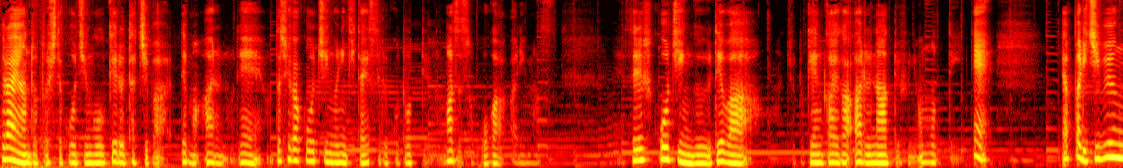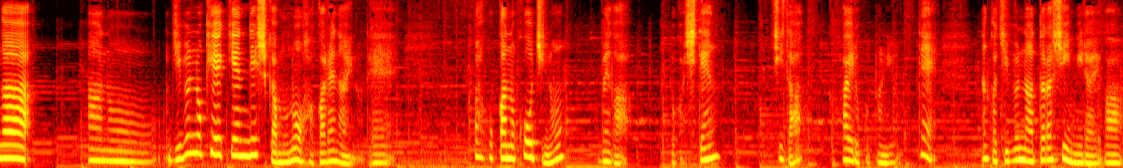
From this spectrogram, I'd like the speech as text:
クライアントとしてコーチングを受ける立場でもあるので、私がコーチングに期待することっていうのは、まずそこがあります。セルフコーチングでは、ちょっと限界があるなというふうに思っていて、やっぱり自分が、あの、自分の経験でしかものを測れないので、やっぱ他のコーチの目がとか視点、視座が入ることによって、なんか自分の新しい未来が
